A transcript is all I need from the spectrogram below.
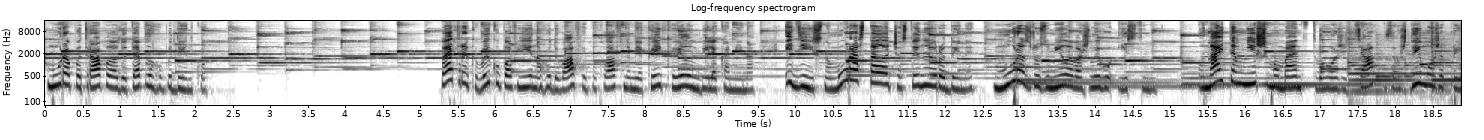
Хмура потрапила до теплого будинку. Петрик викупав її, нагодував і поклав на м'який килим біля каміна. І дійсно, Мура стала частиною родини. Мура зрозуміла важливу істину. У найтемніший момент твого життя завжди може прийти.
